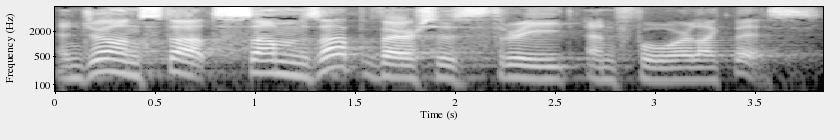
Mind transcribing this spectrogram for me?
And John Stott sums up verses 3 and 4 like this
